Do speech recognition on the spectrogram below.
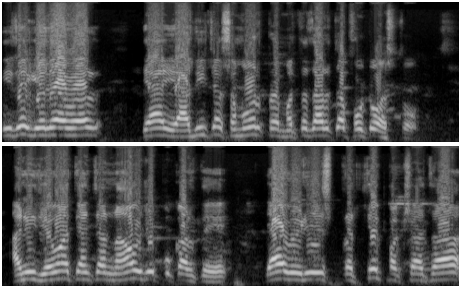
तिथे गेल्यावर त्या यादीच्या समोर प्र- मतदाराचा फोटो असतो. आणि जेव्हा त्यांचं नाव जे पुकारते त्यावेळी प्रत्येक पक्षाचा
